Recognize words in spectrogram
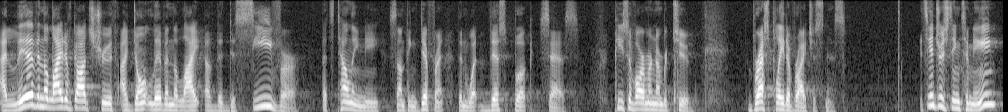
I live in the light of God's truth. I don't live in the light of the deceiver that's telling me something different than what this book says. Piece of armor number two breastplate of righteousness. It's interesting to me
